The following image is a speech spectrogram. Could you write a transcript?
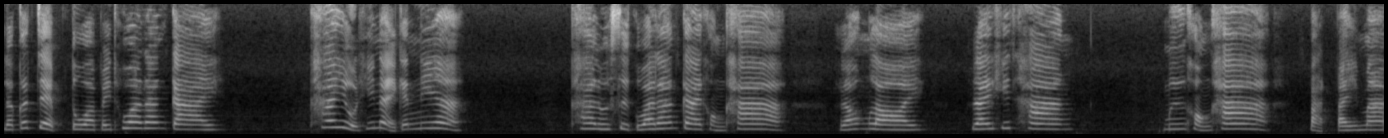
แล้วก็เจ็บตัวไปทั่วร่างกาย ข้าอยู่ที่ไหนกันเนี่ย ข้ารู้สึกว่าร่างกายของข้าร่องลอย ไร้ทิศทาง มือของข้าปัดไปมา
